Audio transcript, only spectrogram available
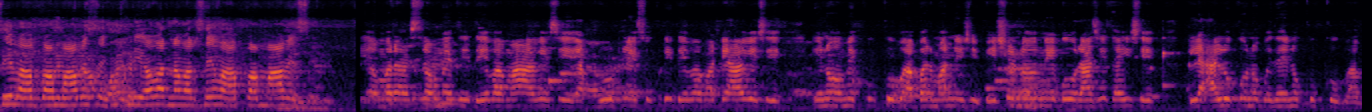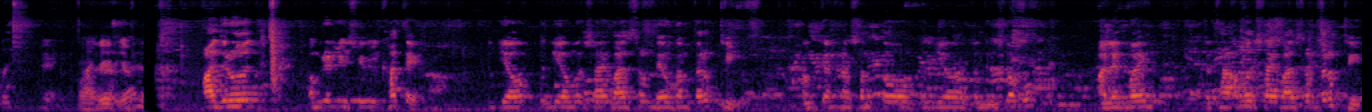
સેવા આપવામાં આવે છે સુખડી અવારનવાર સેવા આપવામાં આવે છે. એ અમારા આશ્રમેથી દેવામાં આવે છે આ ફ્રૂટને સુખડી દેવા માટે આવે છે. એનો અમે ખૂબ ખૂબ આભાર માનીએ છીએ. પેશન્ટોને બહુ રાજી થાય છે. એટલે આ લોકોનો બધાનો ખૂબ ખૂબ આભાર. આજરોજ અમરેલી સિવિલ ખાતે પૂજ્ય પૂજ્ય અમર સાહેબ આશ્રમ દેવગામ તરફથી અમ તેમના સંતો પૂજ્ય ચંદ્રેશ બાબુ આલેખભાઈ તથા અમર સાહેબ આશ્રમ તરફથી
